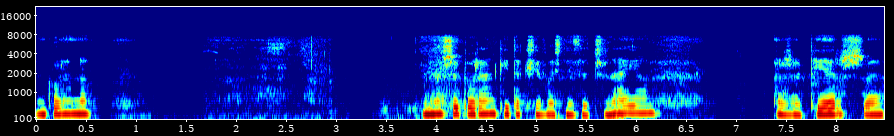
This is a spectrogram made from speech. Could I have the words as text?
Ancora. Nasze poranki tak się właśnie zaczynają, że pierwsze,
